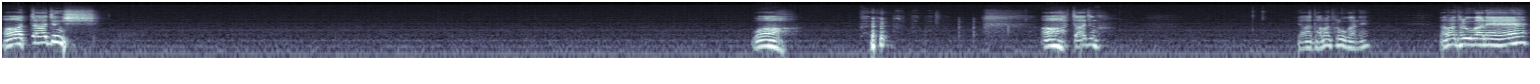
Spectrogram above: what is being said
아 짜증 씨. 와. 아 짜증. 야 나만 털고 가네. 나만 털고 가네.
